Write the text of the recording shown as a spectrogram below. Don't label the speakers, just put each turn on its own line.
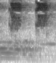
Oh.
